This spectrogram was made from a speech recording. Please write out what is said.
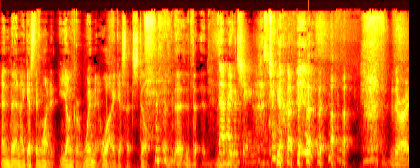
and then I guess they wanted younger women. Well, I guess that's still uh, th- th- that hasn't changed. there are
